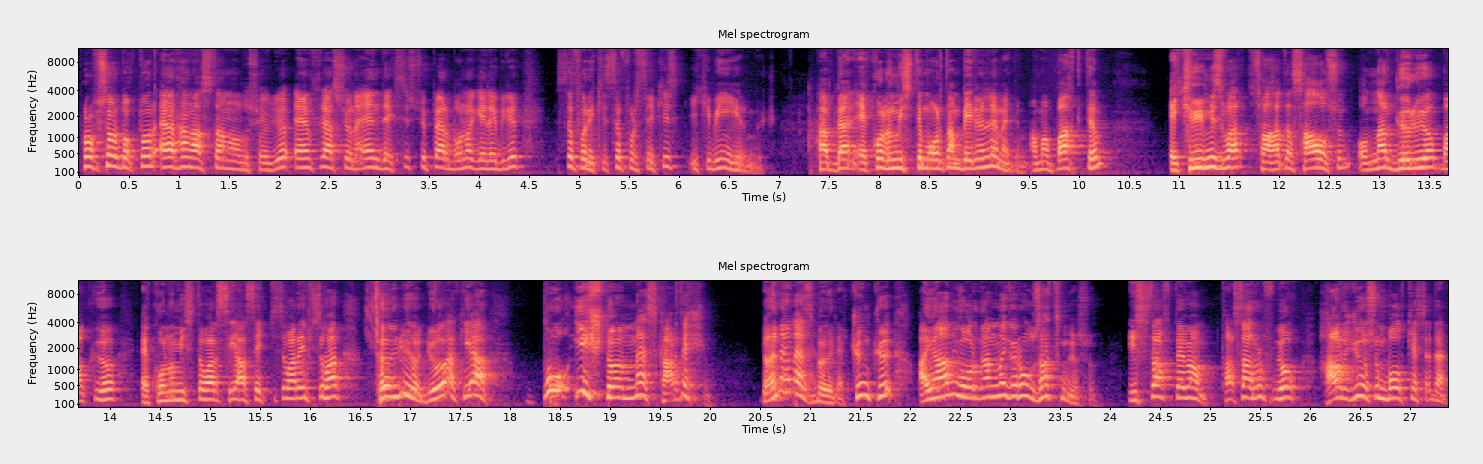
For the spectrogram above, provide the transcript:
Profesör Doktor Erhan Aslanoğlu söylüyor. Enflasyona endeksi süper bono gelebilir 02-08 2023. Ha ben ekonomistim oradan belirlemedim ama baktım ekibimiz var sahada sağ olsun. Onlar görüyor, bakıyor. Ekonomisti var, siyasetçisi var, hepsi var. Söylüyor. Diyorlar ki ya bu iş dönmez kardeşim. Dönemez böyle. Çünkü ayağını yorganına göre uzatmıyorsun. İsraf devam, tasarruf yok. Harcıyorsun bol keseden.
